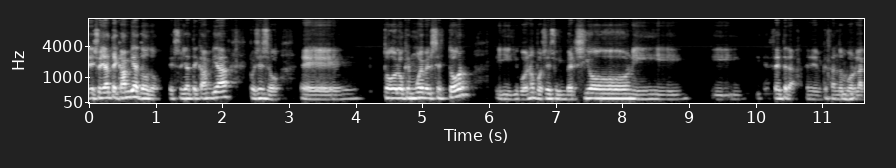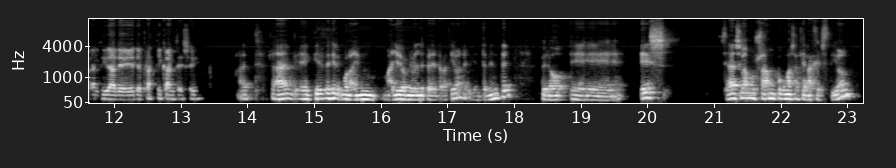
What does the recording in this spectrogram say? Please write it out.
eso ya te cambia todo. Eso ya te cambia, pues eso, eh, todo lo que mueve el sector y bueno, pues eso, inversión y etcétera, eh, empezando por la cantidad de, practicantes, sí. O sea, eh, quieres decir, bueno, hay un mayor nivel de penetración, evidentemente, pero eh, es, si ahora se vamos a un poco más hacia la gestión,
